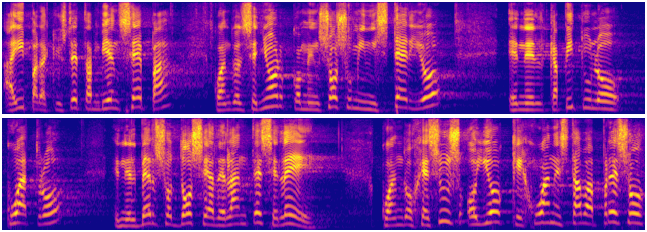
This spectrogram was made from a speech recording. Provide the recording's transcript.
ahí para que usted también sepa. Cuando el Señor comenzó su ministerio, en el capítulo 4, en el verso 12 adelante, se lee, cuando Jesús oyó que Juan estaba preso,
